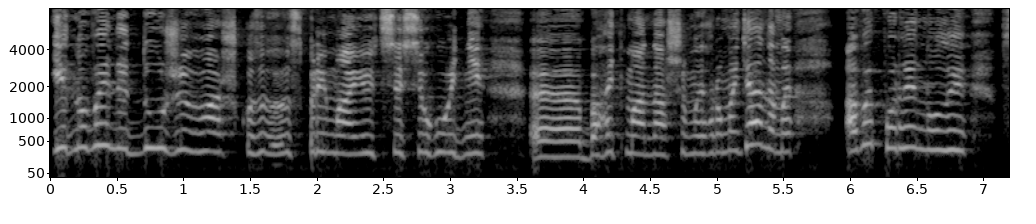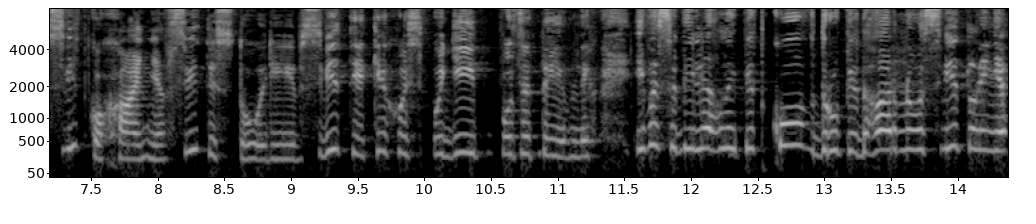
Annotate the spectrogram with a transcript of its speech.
І новини дуже важко е, сприймаються сьогодні е, багатьма нашими громадянами. А ви поринули в світ кохання, в світ історії, в світ якихось подій позитивних. І ви собі лягли під ковдру, під гарне освітлення,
